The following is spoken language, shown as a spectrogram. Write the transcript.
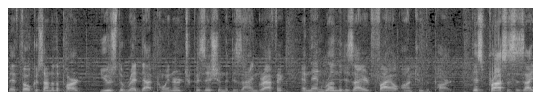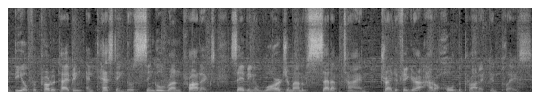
then focus onto the part, use the red dot pointer to position the design graphic, and then run the desired file onto the part. This process is ideal for prototyping and testing those single run products, saving a large amount of setup time trying to figure out how to hold the product in place.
